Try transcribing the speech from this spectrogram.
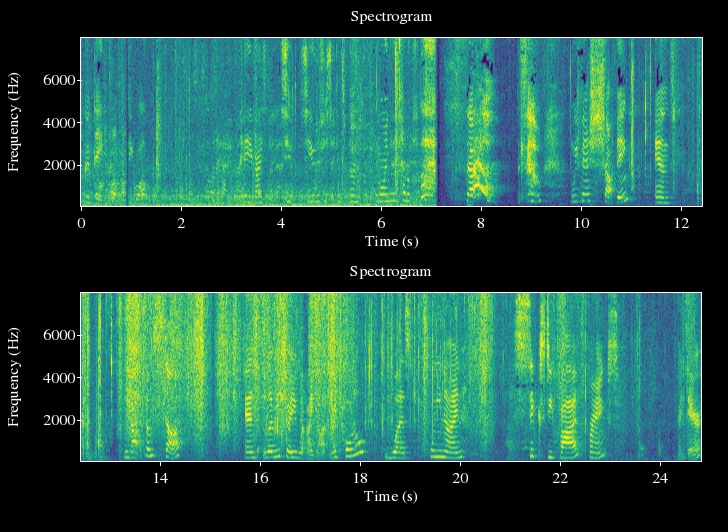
need. Good thing. See you all. This is the one I had in mind. Okay, you guys. See, see you in a few seconds. We're going. We're going in a tunnel. so, so we finished shopping, and we got some stuff. And let me show you what I got. My total was twenty nine sixty five francs. Right there.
